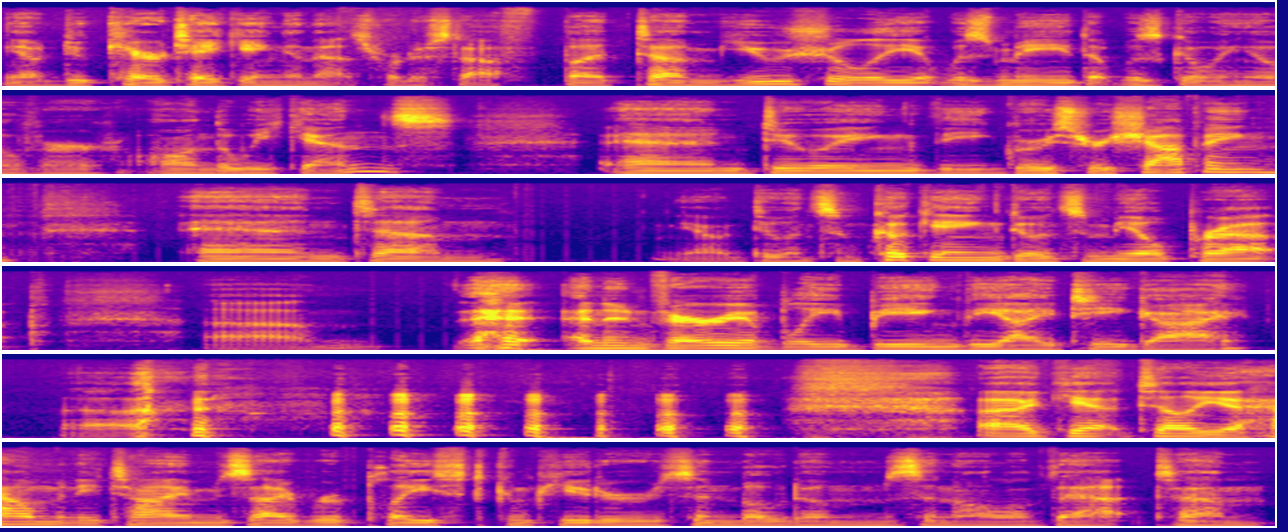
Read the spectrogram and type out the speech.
you know do caretaking and that sort of stuff but um, usually it was me that was going over on the weekends and doing the grocery shopping and um, you know doing some cooking doing some meal prep um, and invariably being the it guy uh, I can't tell you how many times I replaced computers and modems and all of that. Um,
